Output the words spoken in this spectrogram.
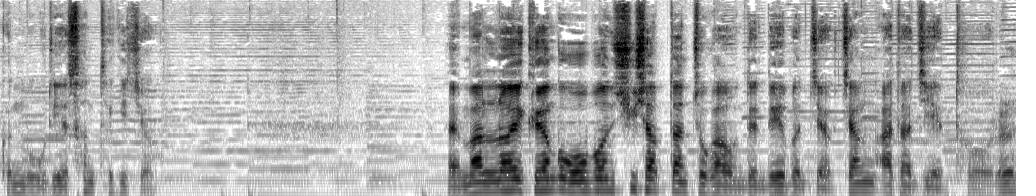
그건 뭐 우리의 선택이죠. 말러의 교향곡 5번 쉬샵 단조 가운데 네 번째 악장 아다지에토를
